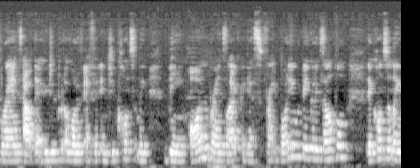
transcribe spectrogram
brands out there who do put a lot of effort into constantly being on. Brands like, I guess, Frank Body would be a good example. They're constantly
